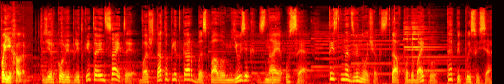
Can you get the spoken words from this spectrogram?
Поїхали. Зіркові плітки та інсайти. Ваш тату-пліткар Безпало М'юзік знає усе. Тисни на дзвіночок, став подобайку та підписуйся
